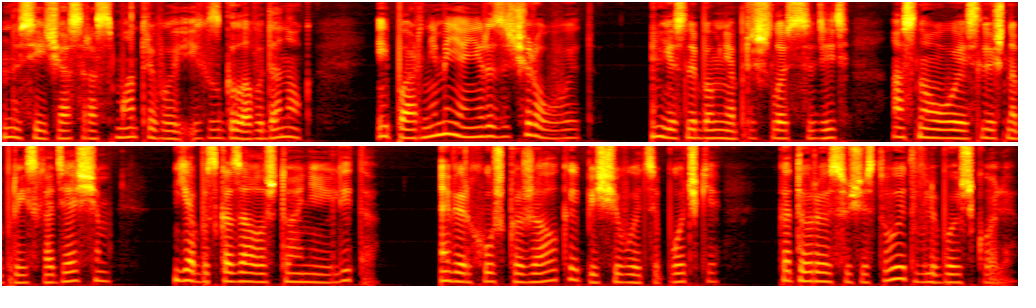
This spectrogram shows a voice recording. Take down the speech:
но сейчас рассматриваю их с головы до ног, и парни меня не разочаровывают. Если бы мне пришлось судить, основываясь лишь на происходящем, я бы сказала, что они элита, а верхушка жалкой пищевой цепочки, которая существует в любой школе.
